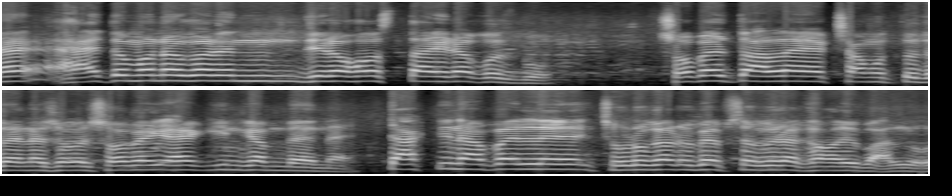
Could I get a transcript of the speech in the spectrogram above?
না? হ্যাঁ তো মনে করেন যেটা হস্তা এটা খুঁজবো। সবাই তো আল্লাহ এক সামর্থ্য দেয় না, সবাই সবাই এক ইনকাম দেয় না। চাকরি না পাইলে ছোটখাটো ব্যবসা করে খাওয়াই ভালো।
